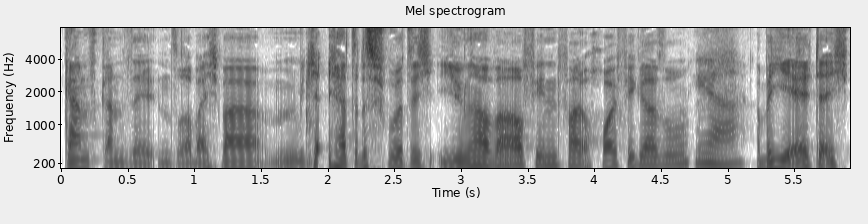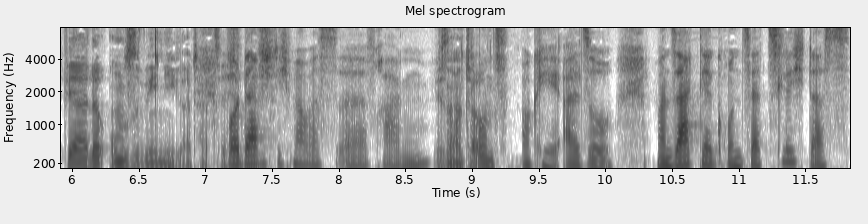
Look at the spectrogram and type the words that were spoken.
ganz, ganz selten so. Aber ich war, ich, ich hatte das früher, als ich jünger war, auf jeden Fall auch häufiger so. ja. Aber je älter ich werde, umso weniger tatsächlich. Oh, darf ich dich mal was äh, fragen? Wir sind unter uns. Okay, also man sagt ja grundsätzlich, dass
